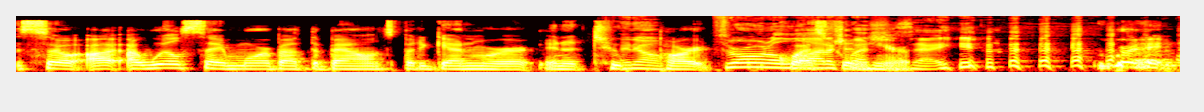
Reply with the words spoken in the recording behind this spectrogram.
so I, I will say more about the balance, but again, we're in a two-part throwing a lot of questions here. right?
